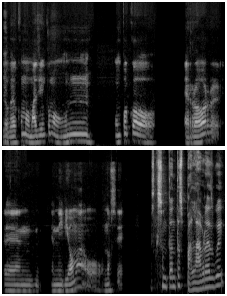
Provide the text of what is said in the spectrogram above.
Lo veo como más bien como un, un poco error en, en idioma o no sé. Es que son tantas palabras, güey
